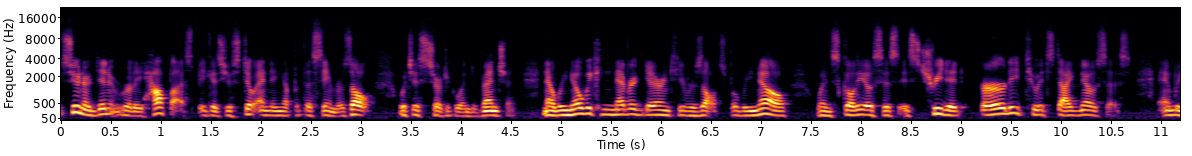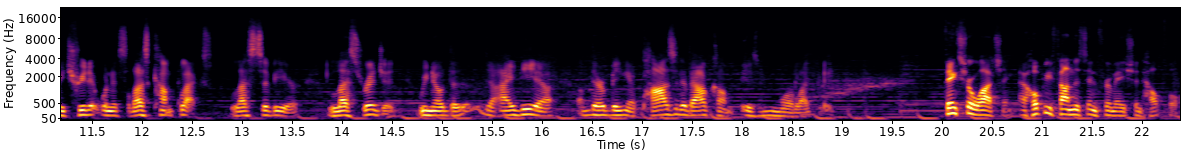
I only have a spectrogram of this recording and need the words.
sooner didn't really help us because you're still ending up with the same result, which is surgical intervention. Now we know we can never guarantee results, but we know when scoliosis is treated early to its diagnosis and we treat it when it's less complex, less severe, less rigid, we know the, the idea of there being a positive outcome is more likely. Thanks for watching. I hope you found this information helpful.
